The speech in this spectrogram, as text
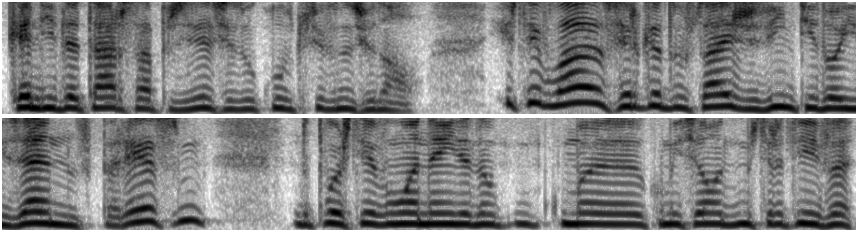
candidatar-se à presidência do Clube Desportivo Nacional. E esteve lá cerca dos tais 22 anos, parece-me, depois teve um ano ainda numa comissão administrativa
